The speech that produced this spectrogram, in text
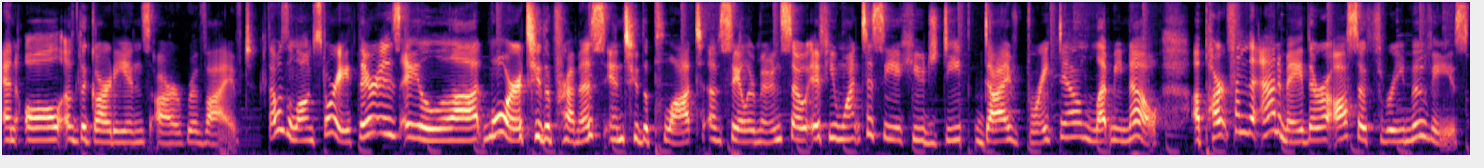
and all of the Guardians are revived. That was a long story. There is a lot more to the premise and to the plot of Sailor Moon, so if you want to see a huge deep dive breakdown, let me know. Apart from the anime, there are also three movies.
